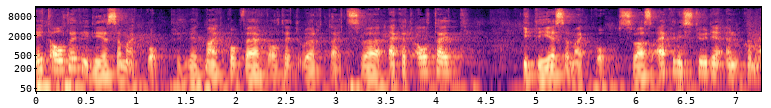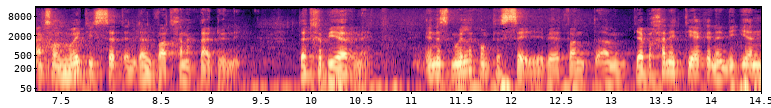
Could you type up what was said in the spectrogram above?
het altyd idees in my kop. Jy weet my kop werk altyd oor tyd. So ek het altyd idees in my kop. So as ek in die studio inkom, ek sal nooit hier sit en dink wat gaan ek nou doen nie. Dit gebeur net. En dit is moeilik om te sê, jy weet, want ehm um, jy begin net teken en die een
